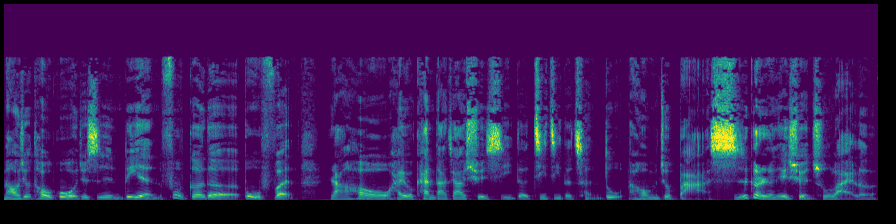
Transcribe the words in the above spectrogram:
然后就透过就是练副歌的部分，然后还有看大家学习的积极的程度，然后我们就把十个人给选出来了。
